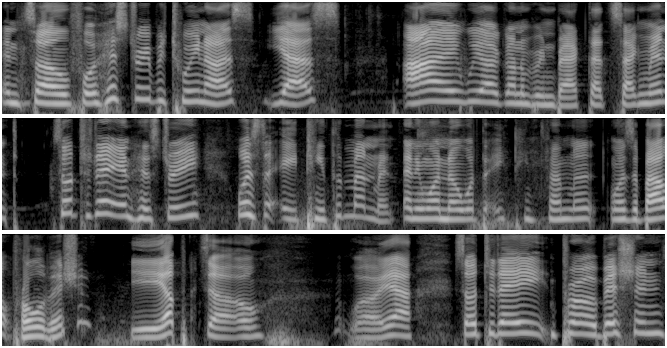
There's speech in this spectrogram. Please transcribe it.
and so for history between us, yes, I we are going to bring back that segment. So today in history was the 18th Amendment. Anyone know what the 18th Amendment was about? Prohibition? Yep. So, well, yeah. So today, Prohibition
